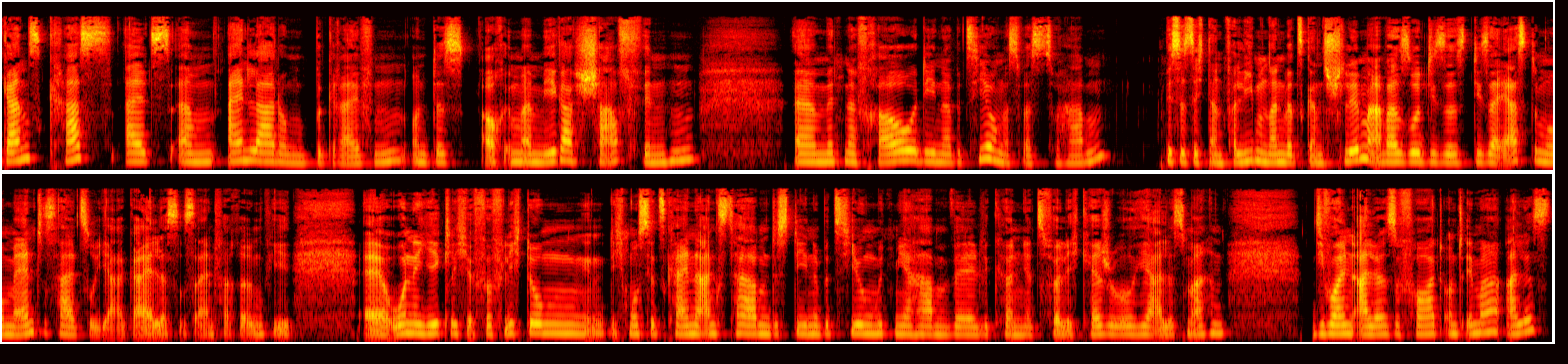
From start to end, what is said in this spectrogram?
ganz krass als ähm, Einladung begreifen und das auch immer mega scharf finden, äh, mit einer Frau, die in einer Beziehung ist, was zu haben bis sie sich dann verlieben und dann wird's ganz schlimm. Aber so dieses, dieser erste Moment ist halt so, ja geil, es ist einfach irgendwie äh, ohne jegliche Verpflichtungen. Ich muss jetzt keine Angst haben, dass die eine Beziehung mit mir haben will. Wir können jetzt völlig casual hier alles machen die wollen alle sofort und immer alles.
